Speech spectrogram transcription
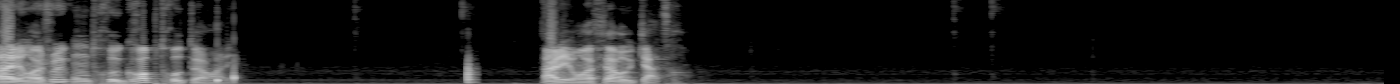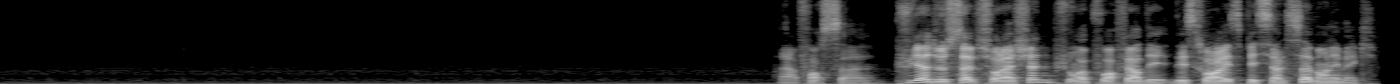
Allez, on va jouer contre Grob Trotter. Allez. Allez, on va faire E4. À force, plus il y a de subs sur la chaîne, plus on va pouvoir faire des, des soirées spéciales subs, hein, les mecs.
